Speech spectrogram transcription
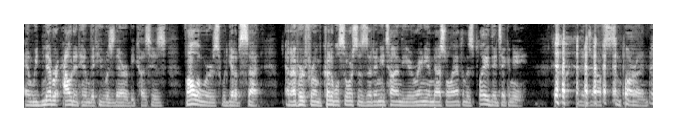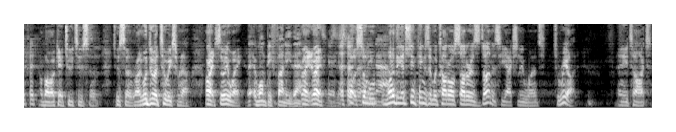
And we'd never outed him that he was there because his followers would get upset. And I've heard from credible sources that any time the Iranian national anthem is played, they take a knee. and then Jaf, Samarra, and about okay, too too soon, too soon. Right, we'll do it two weeks from now. All right. So anyway, It won't be funny then. Right, right. So, so one of the interesting things that Muqtada al-Sadr has done is he actually went to Riyadh, and he talked.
